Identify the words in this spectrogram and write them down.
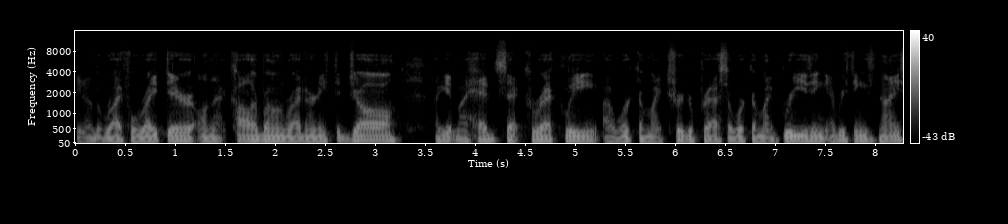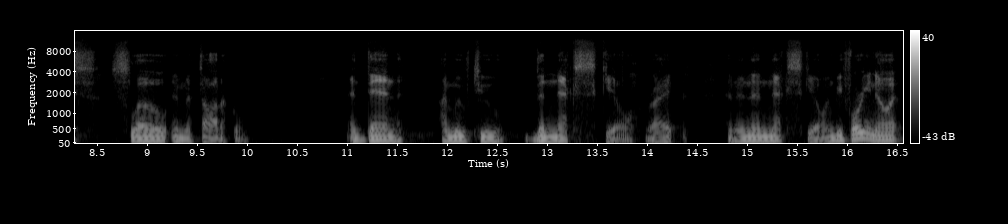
you know the rifle right there on that collarbone right underneath the jaw. I get my head set correctly. I work on my trigger press, I work on my breathing. Everything's nice, slow and methodical. And then I move to the next skill, right? And then the next skill. And before you know it,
